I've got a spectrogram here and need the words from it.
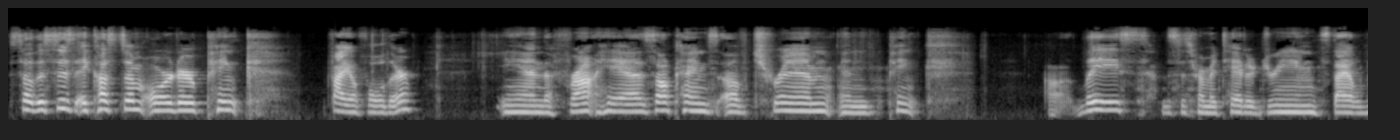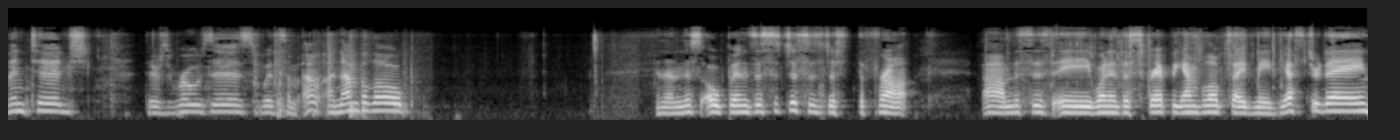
So this is a custom order pink file folder and the front has all kinds of trim and pink uh, lace. This is from a Tattered Dream style vintage. There's roses with some uh, an envelope. And then this opens. This is just is just the front. Um, this is a one of the scrappy envelopes I'd made yesterday.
